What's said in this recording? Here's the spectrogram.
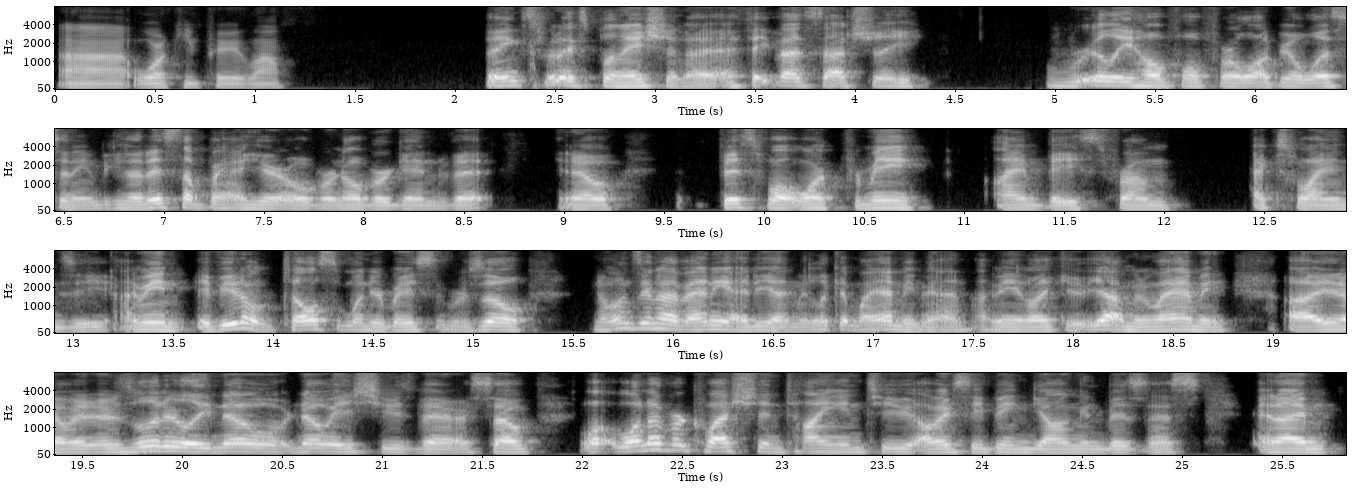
uh, working pretty well. Thanks for the explanation. I, I think that's actually really helpful for a lot of people listening because it is something I hear over and over again that, you know, this won't work for me. I'm based from X, Y, and Z. I mean, if you don't tell someone you're based in Brazil, no one's gonna have any idea. I mean, look at Miami, man. I mean, like, yeah, I'm in Miami. Uh, you know, there's literally no no issues there. So, one other question tying into obviously being young in business, and I'm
